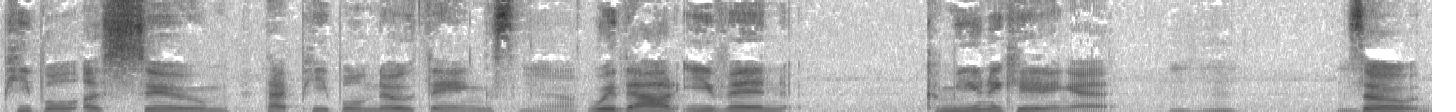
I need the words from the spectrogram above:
people assume that people know things Yeah. without even communicating it. Mm-hmm. So mm-hmm.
